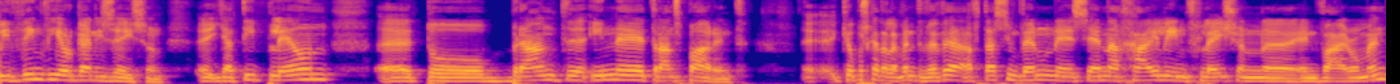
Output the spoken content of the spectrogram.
within the organization, γιατί πλέον το brand είναι transparent. Και όπως καταλαβαίνετε βέβαια αυτά συμβαίνουν σε ένα highly inflation environment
